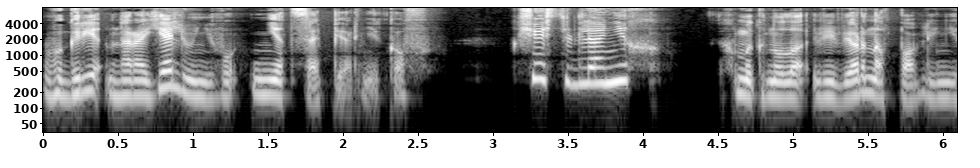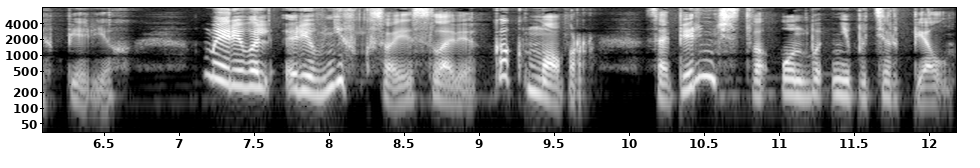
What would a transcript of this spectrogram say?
в игре на рояле у него нет соперников. «К счастью для них», — хмыкнула Виверна в павлиньих перьях, Мэриваль ревнив к своей славе, как Мавр. Соперничество он бы не потерпел.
